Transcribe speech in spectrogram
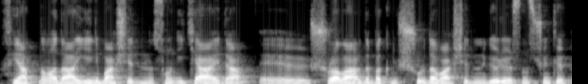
fiyatlama daha yeni başladığını son 2 ayda e, şuralarda bakın şurada başladığını görüyorsunuz. Çünkü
